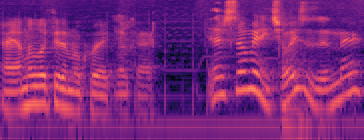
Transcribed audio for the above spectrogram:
All right, I'm gonna look through them real quick. Okay. There's so many choices in there.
